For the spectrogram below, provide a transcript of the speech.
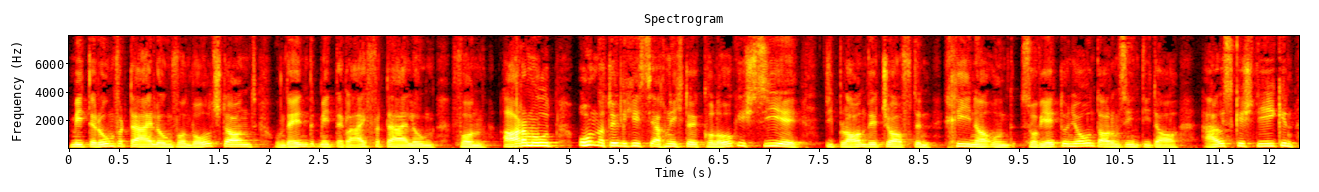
mit der Umverteilung von Wohlstand und endet mit der Gleichverteilung von Armut. Und natürlich ist sie auch nicht ökologisch. Siehe die Planwirtschaften China und Sowjetunion. Darum sind die da ausgestiegen.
